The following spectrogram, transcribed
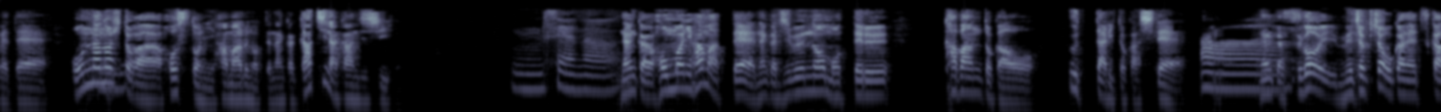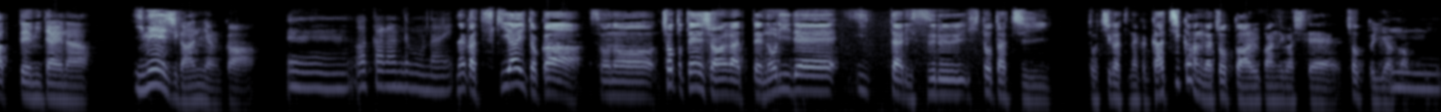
べて、女の人がホストにハマるのってなんかガチな感じし。うん、せやな。なんかほんまにハマって、なんか自分の持ってるカバンとかを売ったりとかして。なんかすごいめちゃくちゃお金使ってみたいなイメージがあんにゃんか。うん、わからんでもない。なんか付き合いとか、その、ちょっとテンション上がってノリで行ったりする人たちと違ってなんかガチ感がちょっとある感じがして、ちょっと嫌かも。うん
